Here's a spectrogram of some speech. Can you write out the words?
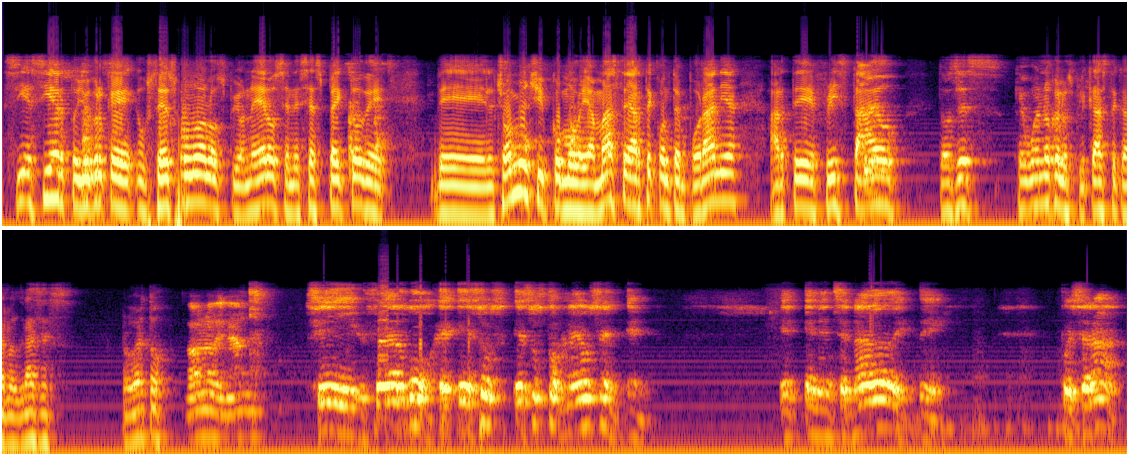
sí es cierto, yo creo que ustedes son uno de los pioneros en ese aspecto de del championship, como lo llamaste, arte contemporánea, arte freestyle. Entonces, qué bueno que lo explicaste, Carlos, gracias. Roberto. No, no, de nada. Sí, fue algo, e, esos, esos torneos en, en, en, Ensenada de pues era,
